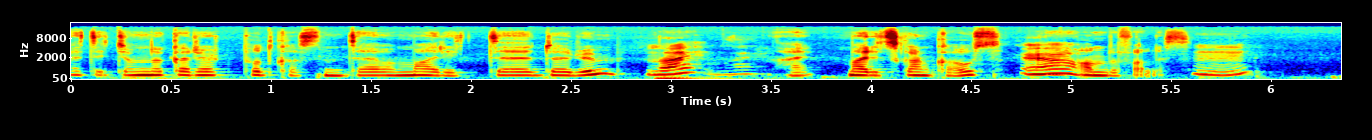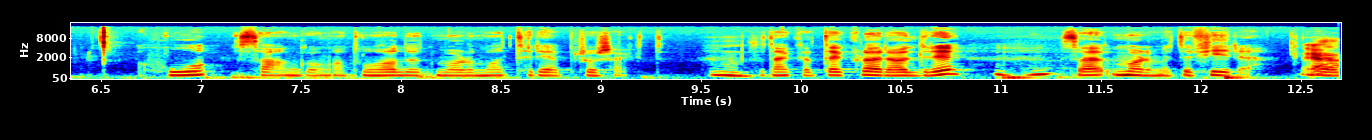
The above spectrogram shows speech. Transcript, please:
vet ikke om dere har hørt podkasten til Marit eh, Dørum? Nei? Nei. Marit Skarnkaos. Ja. Anbefales. Mm. Hun sa en gang at hun hadde et mål om å ha tre prosjekt. Mm. Så jeg tenker at det klarer jeg aldri. Så målet mitt er fire. Ja.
